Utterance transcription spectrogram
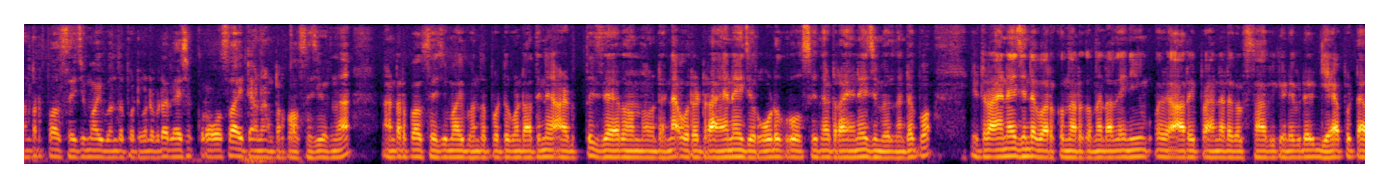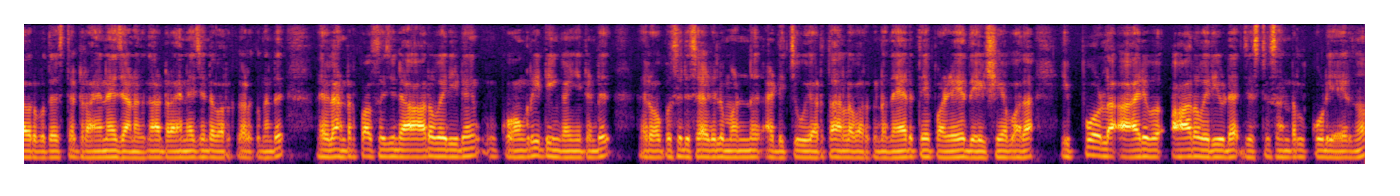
അണ്ടർ പാസേജുമായി ബന്ധപ്പെട്ടുകൊണ്ട് ഇവിടെ ലേശം ക്രോസ് ആയിട്ടാണ് അണ്ടർ പാസേജ് വരുന്നത്. അണ്ടർ പാസേജുമായി ബന്ധപ്പെട്ടുകൊണ്ട് അതിന് അടുത്ത് ചേർന്ന് തന്നെ ഒരു ഡ്രൈനേജ് റോഡ് ക്രോസ് ചെയ്യുന്ന ഡ്രൈനേജും വരുന്നുണ്ട്. അപ്പോൾ ഈ ഡ്രൈനേജിന്റെ വർക്ക് നടക്കുന്നുണ്ട്. അത് ഇനിയും ഒരു ആർ ഐ പാനലുകൾ സ്ഥാപിക്കേണ്ടി ഇവിടെ ഒരു ഗ്യാപ്പ് ഇട്ട ഒരു പ്രദേശത്തെ ഡ്രൈനേജാണ് വരുന്നത് ആ ഡ്രൈനേജിന്റെ വർക്ക് നടക്കുന്നുണ്ട്. അതേപോലെ അണ്ടർ പാസേജിന്റെ ആറ് വരിയുടെയും കോൺക്രീറ്റിങ് കഴിഞ്ഞിട്ടുണ്ട്. അതിൽ ഓപ്പോസിറ്റ് സൈഡിൽ മണ്ണ് അടിച്ച് ഉയർത്താനുള്ള വർക്കുണ്ട് നേരത്തെ പഴയ ദേശീയപാത പാത ഇപ്പോൾ ഉള്ള ആറ് ആറ് വരിയുടെ ജസ്റ്റ് സെൻട്രൽ കൂടിയായിരുന്നു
